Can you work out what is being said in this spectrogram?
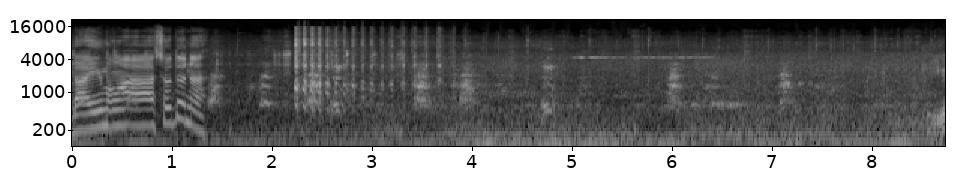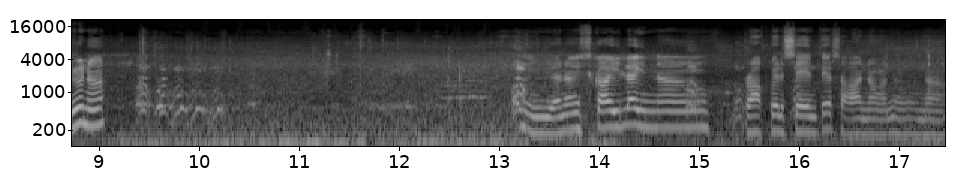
Dahil mga aso doon ah. Yun ah. Yan ang skyline ng Rockwell Center sa ng ano ng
